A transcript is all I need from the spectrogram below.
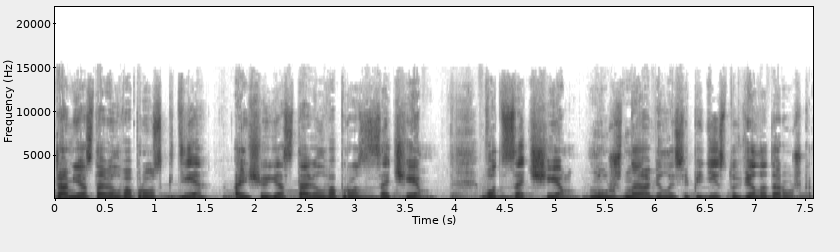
Там я ставил вопрос «где?», а еще я ставил вопрос «зачем?». Вот зачем нужна велосипедисту велодорожка?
